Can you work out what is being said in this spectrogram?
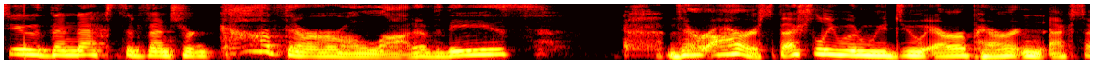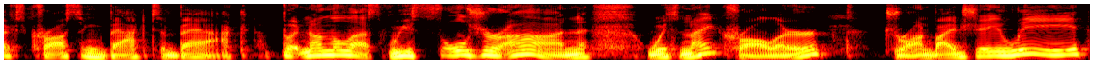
to the next adventure. God, there are a lot of these. There are, especially when we do Heir Apparent and XX Crossing back to back. But nonetheless, we soldier on with Nightcrawler, drawn by Jae Lee,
